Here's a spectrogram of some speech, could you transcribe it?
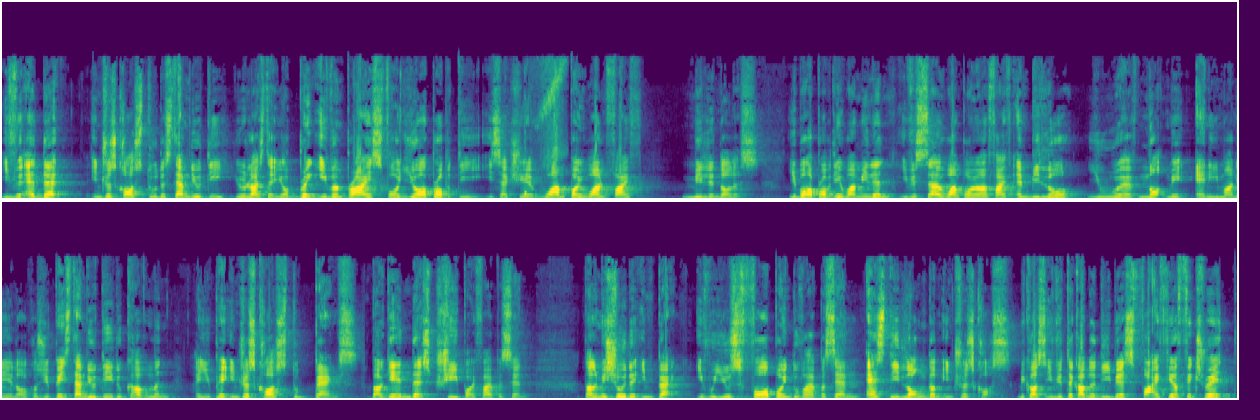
If you add that interest cost to the stamp duty, you realize that your break even price for your property is actually at $1.15 million. You bought a property at 1 million, if you sell at 1.15 and below, you will have not made any money at all because you pay stamp duty to government and you pay interest costs to banks. But again, that's 3.5%. Now let me show you the impact if we use 4.25% as the long-term interest cost. Because if you take up the DBS 5-year fixed rate,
